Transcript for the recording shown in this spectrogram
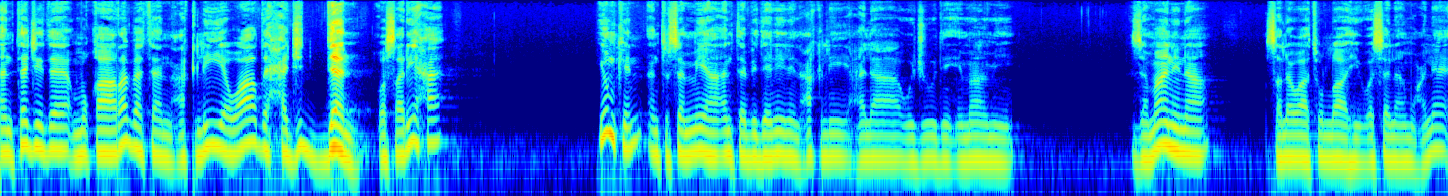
أن تجد مقاربة عقلية واضحة جدا وصريحة يمكن أن تسميها أنت بدليل عقلي على وجود إمام زماننا صلوات الله وسلامه عليه.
